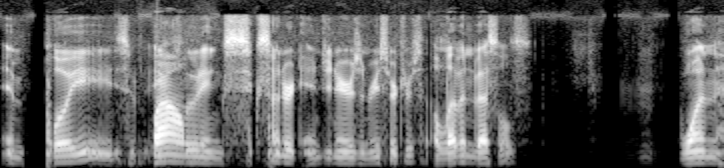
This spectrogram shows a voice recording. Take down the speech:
employees, Wow. including 600 engineers and researchers, 11 vessels, one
